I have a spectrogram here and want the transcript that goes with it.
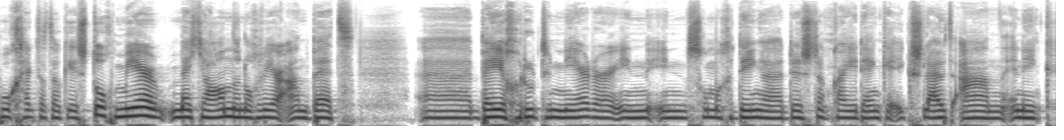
hoe gek dat ook is, toch meer met je handen nog weer aan het bed. Eh, ben je geroutineerder in, in sommige dingen. Dus dan kan je denken, ik sluit aan en ik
